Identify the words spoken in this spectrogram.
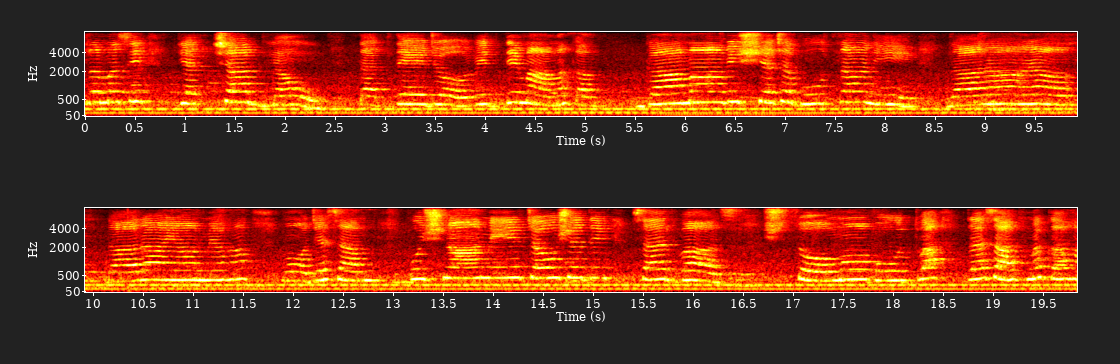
यच्चन्द्रमसि यच्चाग्नौ तत्तेजो विद्धिमामकं गामाविश्य च भूतानि। धाराया धारायाम्यः मोजसां। पुष्णामि चौषधि सर्वास्। सोमो भूत्वा रसात्मकः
